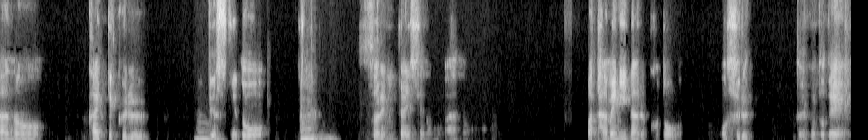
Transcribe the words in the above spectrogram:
あの、帰ってくるうんんですけど、うん。それに対しての、あの、まあ、ためになることをするということで、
